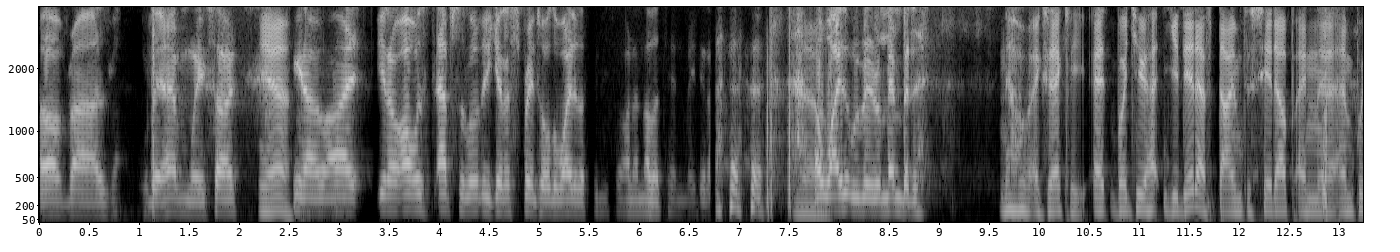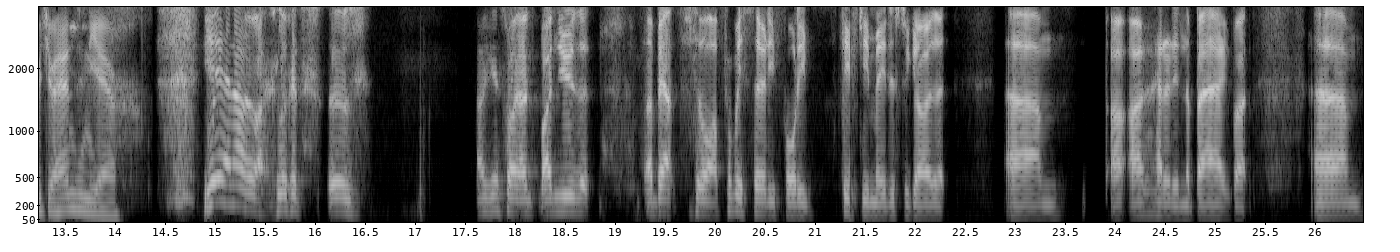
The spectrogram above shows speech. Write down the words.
of uh, there, haven't we? So Yeah. you know, I you know I was absolutely going to sprint all the way to the finish line, another ten meter, No. a way that would be remembered. No, exactly. Uh, but you you did have time to sit up and uh, and put your hands in the air. Yeah, no, look, it's it was. I guess I, I knew that about oh, probably 30, 40, 50 meters to go that um, I, I had it in the bag, but um,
